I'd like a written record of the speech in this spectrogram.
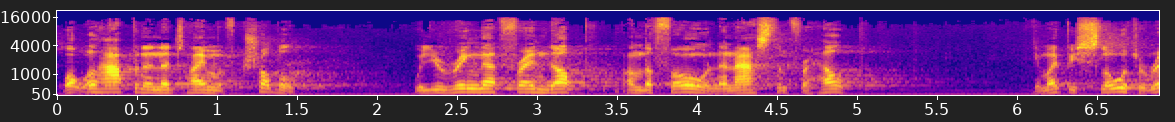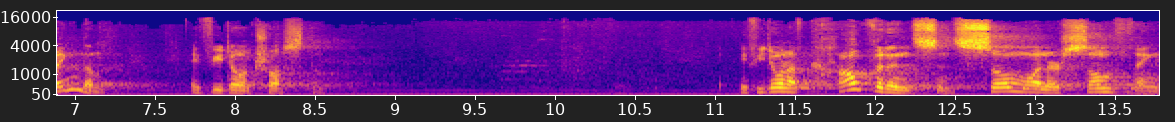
what will happen in a time of trouble? Will you ring that friend up on the phone and ask them for help? You might be slow to ring them if you don't trust them. If you don't have confidence in someone or something,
